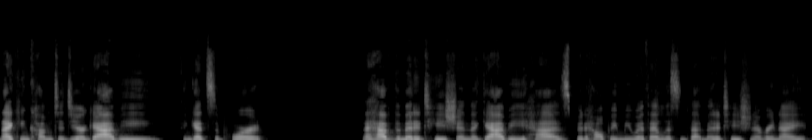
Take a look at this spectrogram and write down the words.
and I can come to Dear Gabby and get support. I have the meditation that Gabby has been helping me with. I listen to that meditation every night.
